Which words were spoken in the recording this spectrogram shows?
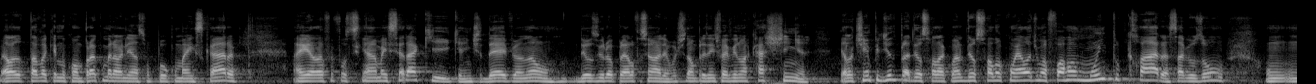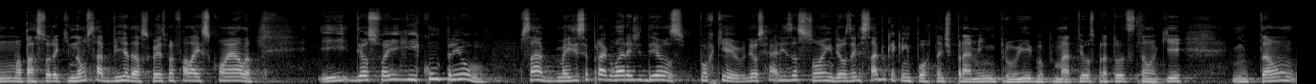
ela estava querendo comprar como era uma aliança um pouco mais cara. Aí ela falou assim: "Ah, mas será que, que a gente deve ou não?" Deus virou para ela e falou assim: "Olha, eu vou te dar um presente, vai vir numa caixinha". E ela tinha pedido para Deus falar com ela, Deus falou com ela de uma forma muito clara, sabe? Usou um, um, uma pastora que não sabia das coisas para falar isso com ela. E Deus foi e cumpriu, sabe? Mas isso é para a glória de Deus, porque Deus realiza sonho, Deus ele sabe o que é importante para mim, para o Igor, para o Mateus, para todos que estão aqui. Então,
